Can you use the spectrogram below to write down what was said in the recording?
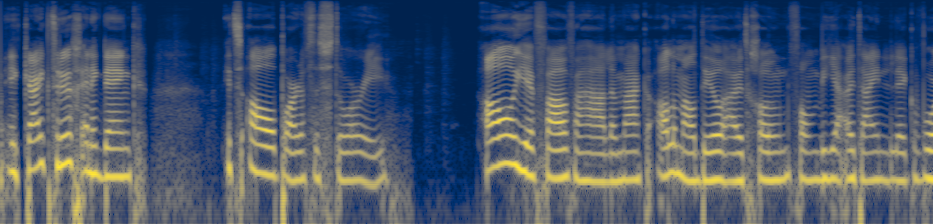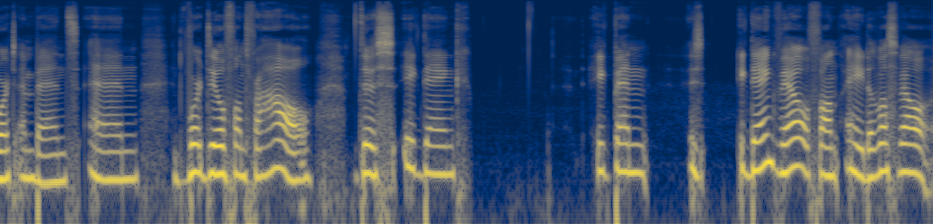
ik kijk terug en ik denk, it's all part of the story. Al je faalverhalen maken allemaal deel uit gewoon van wie je uiteindelijk wordt en bent. En het wordt deel van het verhaal. Dus ik denk, ik ben, ik denk wel van, hé, hey, dat was wel,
